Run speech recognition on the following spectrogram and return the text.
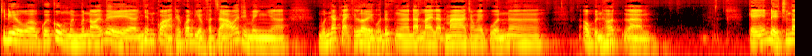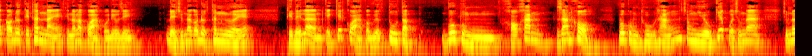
Cái điều ờ, cuối cùng mình muốn nói về ờ, nhân quả theo quan điểm Phật giáo ấy thì mình ờ, muốn nhắc lại cái lời của Đức Đạt Lai Lạt Ma trong cái cuốn Open Heart là cái để chúng ta có được cái thân này thì nó là quả của điều gì? Để chúng ta có được thân người ấy, thì đấy là cái kết quả của việc tu tập vô cùng khó khăn, gian khổ, vô cùng thù thắng trong nhiều kiếp của chúng ta. Chúng ta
